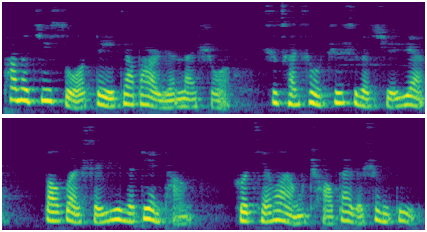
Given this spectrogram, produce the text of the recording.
他的居所对加巴尔人来说是传授知识的学院、保管神谕的殿堂和前往朝拜的圣地。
